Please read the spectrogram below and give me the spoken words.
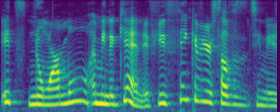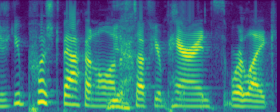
it's normal. I mean, again, if you think of yourself as a teenager, you pushed back on a lot of stuff your parents were like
